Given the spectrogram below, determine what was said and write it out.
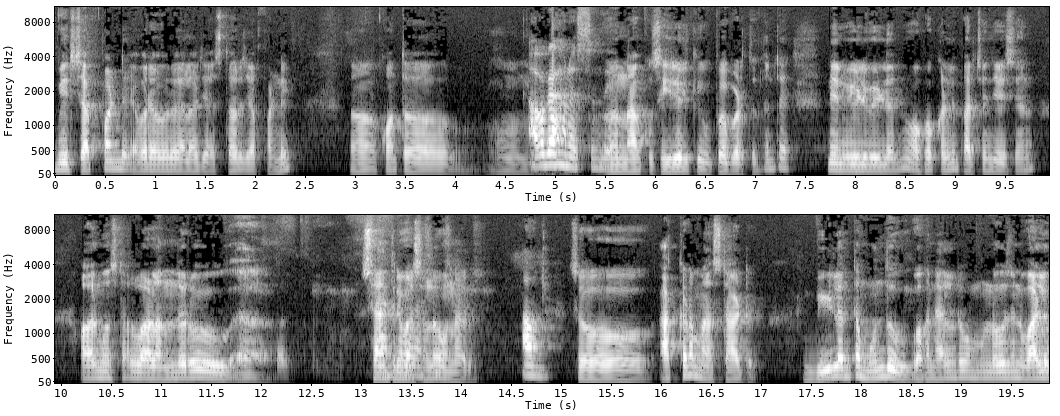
మీరు చెప్పండి ఎవరెవరు ఎలా చేస్తారో చెప్పండి. కొంత అవగాహన వస్తుంది. నాకు సీరియల్కి ఉపయోగపడుతుంది. అంటే నేను వీళ్ళు వీళ్ళని ఒక్కొక్కరిని పరిచయం చేశాను. ఆల్మోస్ట్ ఆల్ వాళ్ళందరూ శాంతినివాసంలో ఉన్నారు. అవును. సో అక్కడ మా స్టార్ట్. వీళ్ళంతా ముందు ఒక నెల రోజున వాళ్ళు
